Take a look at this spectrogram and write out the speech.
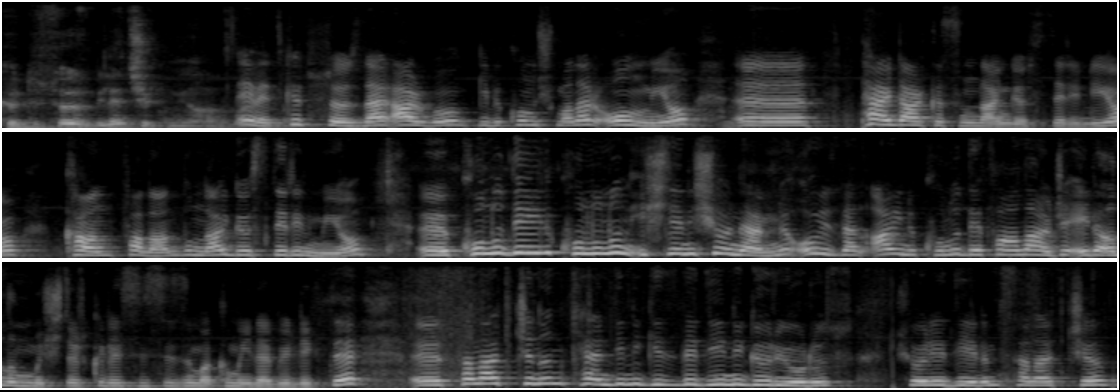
kötü söz bile çıkmıyor ağızlarından. Evet, kötü sözler, argo gibi konuşmalar olmuyor. Ee, perde arkasından gösteriliyor. Kan falan bunlar gösterilmiyor. Ee, konu değil, konunun işlenişi önemli. O yüzden aynı konu defalarca ele alınmıştır klasisizm akımıyla birlikte. Ee, sanatçının kendini gizlediğini görüyoruz. Şöyle diyelim sanatçı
